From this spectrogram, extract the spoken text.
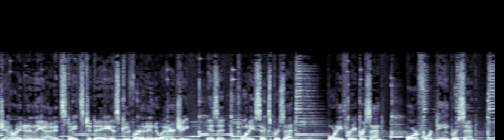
generated in the United States today is converted into energy? Is it 26%, 43%, or 14%?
